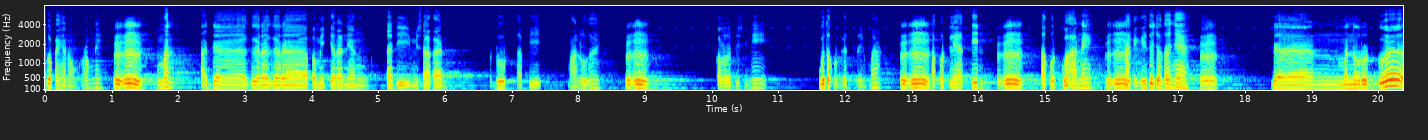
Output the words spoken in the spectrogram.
gue pengen nongkrong nih Mm-mm. cuman ada gara-gara pemikiran yang tadi misalkan aduh tapi malu eh Mm-mm. kalau di sini gue takut gak terima Mm-mm. takut liatin Mm-mm. takut gue aneh Mm-mm. nah kayak gitu contohnya Mm. dan menurut gue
